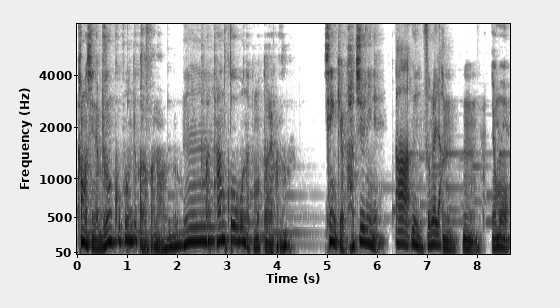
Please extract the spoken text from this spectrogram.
かもしれない。文庫本だからかな。うーん。た単行本だともっとあれかな。1982年。ああ、うん、それだう。ん、うん。じゃあも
